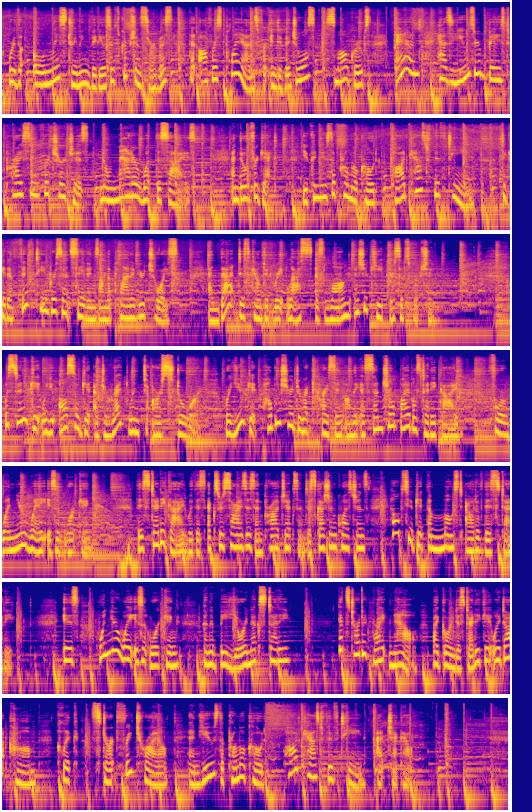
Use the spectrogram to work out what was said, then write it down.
We're the only streaming video subscription service that offers plans for individuals, small groups, and has user based pricing for churches, no matter what the size. And don't forget, you can use the promo code PODCAST15 to get a 15% savings on the plan of your choice. And that discounted rate lasts as long as you keep your subscription. With StudyGate, will you also get a direct link to our store where you get publisher direct pricing on the Essential Bible Study Guide for When Your Way Isn't Working. This study guide, with its exercises and projects and discussion questions, helps you get the most out of this study. Is When Your Way Isn't Working going to be your next study? Get started right now by going to studygateway.com, click Start Free Trial, and use the promo code PODCAST15 at checkout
